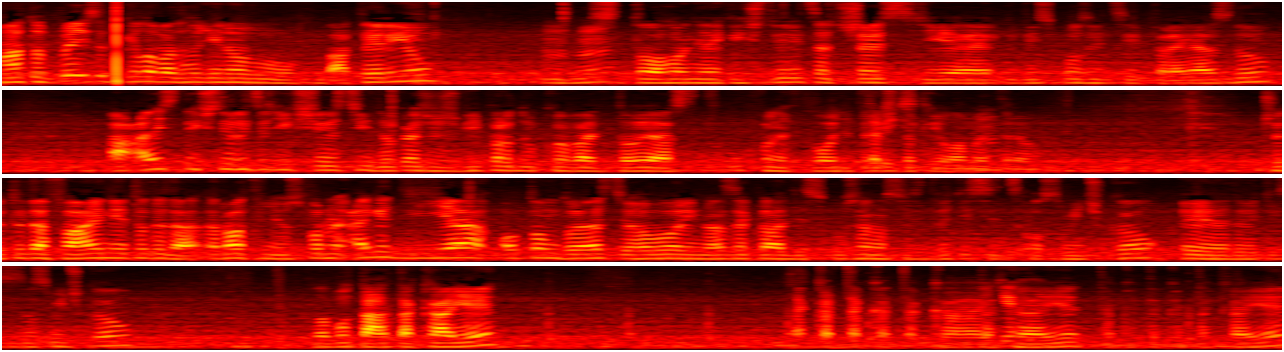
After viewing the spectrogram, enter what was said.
Má to 50 kWh batériu, Mhm. z toho nejakých 46 je k dispozícii pre jazdu a aj z tých 46 dokážeš vyprodukovať dojazd úplne v pohode 300 300, km. Čo je teda fajn, je to teda relatívne úsporné, aj keď ja o tom dojazde hovorím na základe skúsenosti s 2008, eh, 2008 lebo tá taká je, Taká, taká, taká, taká je, taká, taká, taká je.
